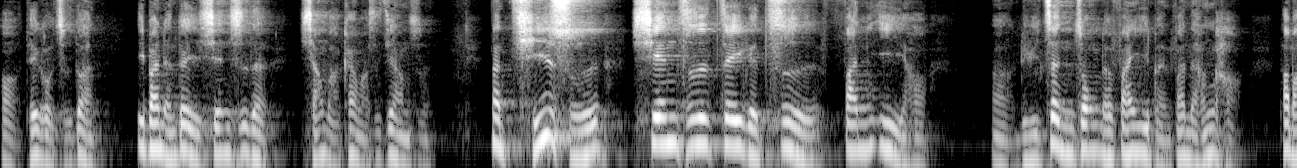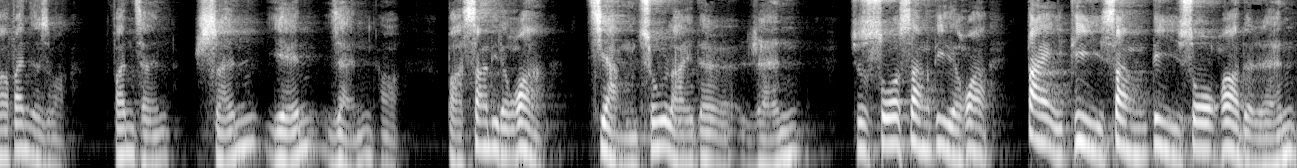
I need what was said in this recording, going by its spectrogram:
哦，铁口直断。一般人对先知的想法看法是这样子。那其实先知这个字翻译哈啊，吕正中的翻译本翻得很好，他把它翻成什么？翻成。神言人啊，把上帝的话讲出来的人，就是说上帝的话代替上帝说话的人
